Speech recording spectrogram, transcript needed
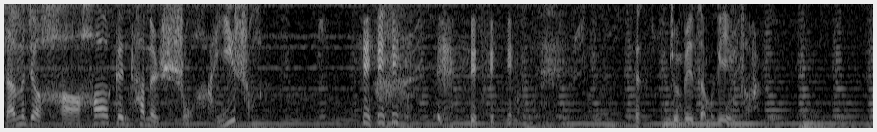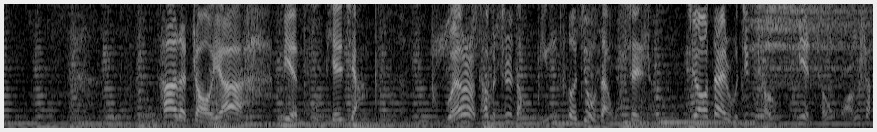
咱们就好好跟他们耍一耍。准备怎么个引法？他的爪牙遍布天下，我要让他们知道名册就在我身上，就要带入京城面呈皇上。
